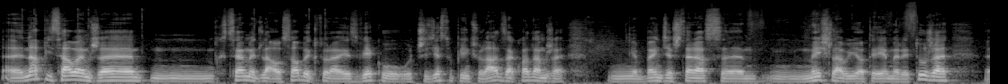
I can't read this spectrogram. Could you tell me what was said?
E, Napisałem, że mm, chcemy dla osoby, która jest w wieku 35 lat, zakładam, że mm, będziesz teraz e, mm, myślał i o tej emeryturze. E,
